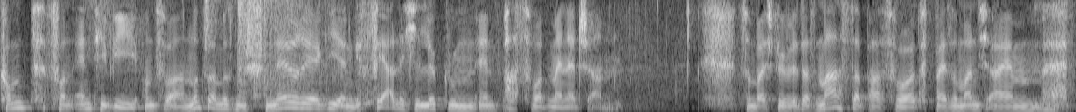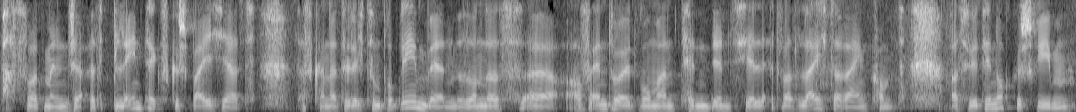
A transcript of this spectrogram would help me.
kommt von NTV. Und zwar, Nutzer müssen schnell reagieren. Gefährliche Lücken in Passwortmanagern. Zum Beispiel wird das Masterpasswort bei so manch einem äh, Passwortmanager als Plaintext gespeichert. Das kann natürlich zum Problem werden, besonders äh, auf Android, wo man tendenziell etwas leichter reinkommt. Was wird hier noch geschrieben?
